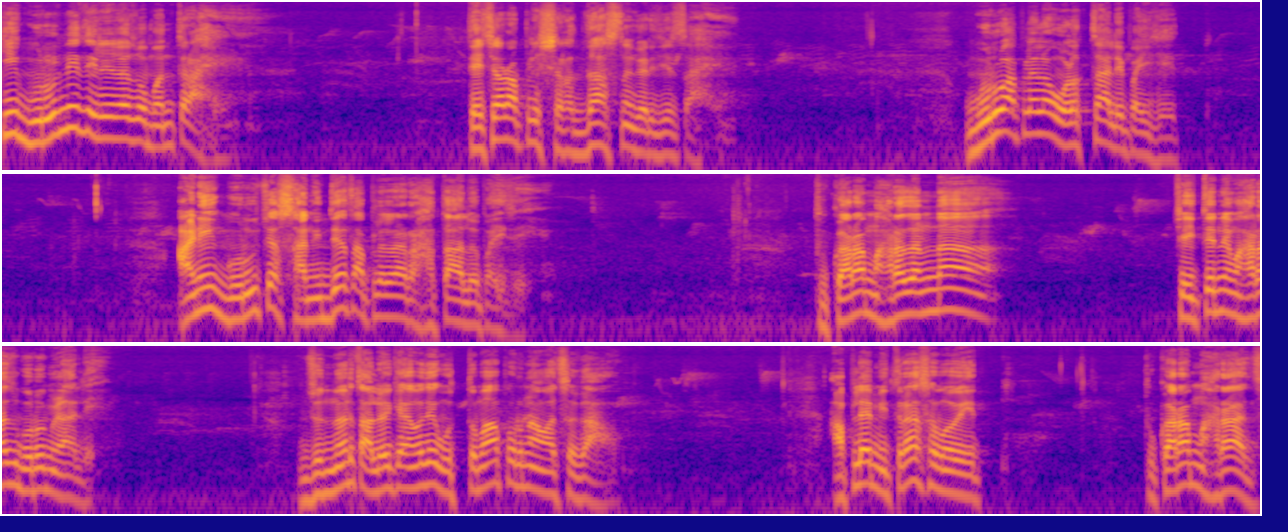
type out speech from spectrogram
की गुरुंनी दिलेला जो मंत्र आहे त्याच्यावर आपली श्रद्धा असणं गरजेचं आहे. गुरु आपल्याला ओळखता आले पाहिजेत आणि गुरुच्या सानिध्यात आपल्याला राहता आलं पाहिजे. तुकाराम महाराजांना चैतन्य महाराज गुरु मिळाले. जुन्नर तालुक्यामध्ये उत्तमापूर नावाचं गाव. आपल्या मित्रासमवेत तुकाराम महाराज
